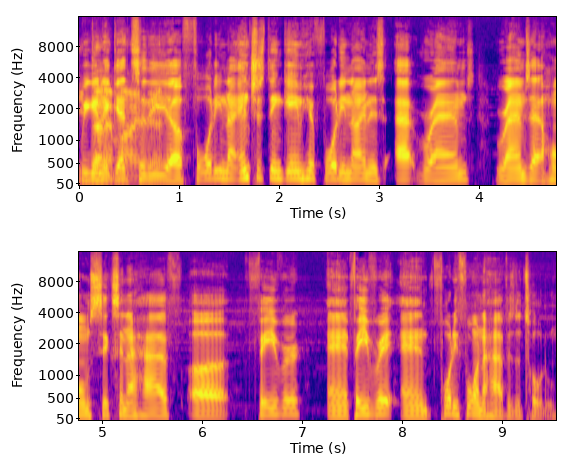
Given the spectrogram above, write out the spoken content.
We're gonna get mind, to the uh, 49. Interesting game here. 49 is at Rams. Rams at home, six and a half uh, favor. and favorite, and 44 and a half is the total.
